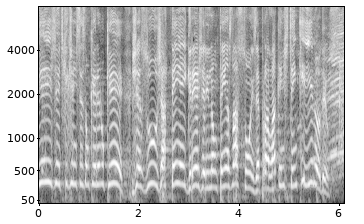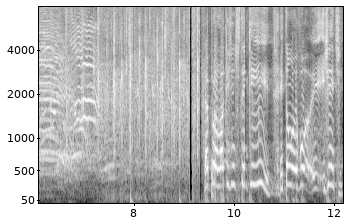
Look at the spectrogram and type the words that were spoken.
E aí, gente, o que, que gente, vocês estão querendo o quê? Jesus já tem a igreja, ele não tem as nações. É para lá que a gente tem que ir, meu Deus. É para lá que a gente tem que ir. Então eu vou. Gente,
